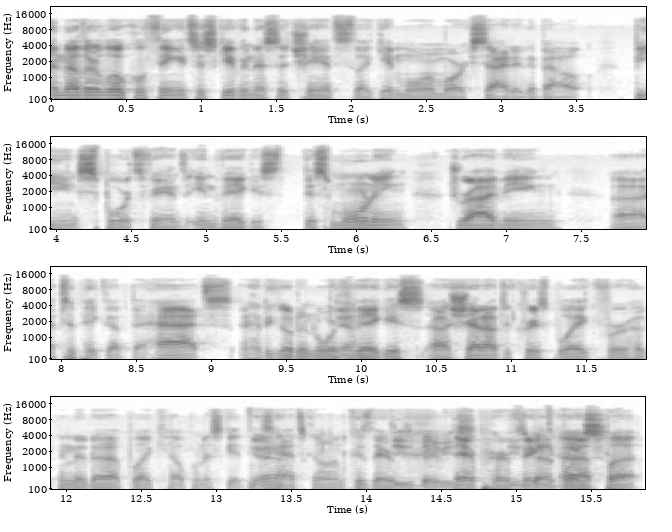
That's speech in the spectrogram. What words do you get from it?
another local thing, it's just giving us a chance to like get more and more excited about being sports fans in Vegas. This morning, driving uh, to pick up the hats, I had to go to North Yeah. Vegas. Uh, shout out to Chris Blake for hooking it up, like helping us get these Yeah. hats going because they're These babies. they're perfect. Uh, but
